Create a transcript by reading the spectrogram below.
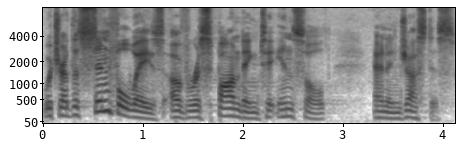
which are the sinful ways of responding to insult and injustice.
